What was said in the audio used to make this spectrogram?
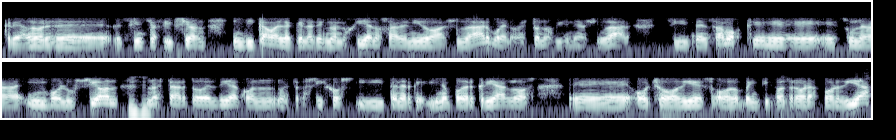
creadores de, de, ciencia ficción indicaban que la tecnología nos ha venido a ayudar, bueno, esto nos viene a ayudar. Si pensamos que eh, es una involución no estar todo el día con nuestros hijos y tener que y no poder criarlos eh, 8 o 10 o 24 horas por día,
